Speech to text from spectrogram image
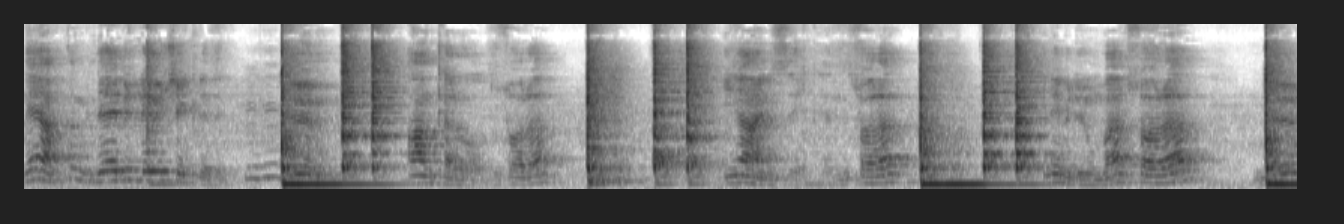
Ne yaptım? L1, L3 ekledim. Düm, Ankara oldu. Sonra yine aynısı eklendi. Sonra yine bir düm var. Sonra düm,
